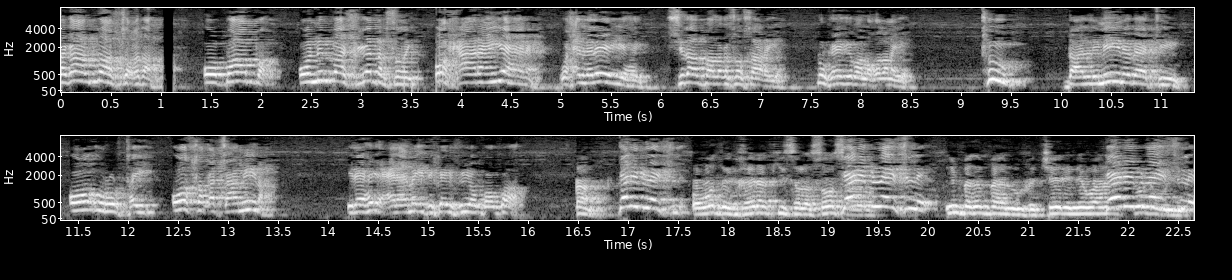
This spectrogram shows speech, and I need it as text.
dagaal baa socda. Oo baaba oo nin baa iskaga darsaday oo xaaraanyahana waxaa la leeyahay. Shidaal baa laga soo saaraya. Dhulkaygii baa la qodanaya tuug daalimiina baa tiin oo ururtay oo saqajaamiina ilaahay calaamo idinka ifiyo googo'a galib laysle oo khayraadkiisa la soo galib saaro laysle in badan baanu rajeynaynay waana galib laysle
